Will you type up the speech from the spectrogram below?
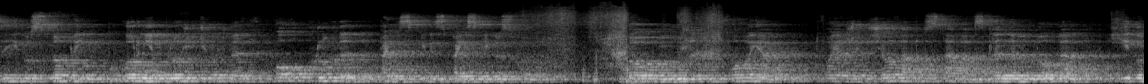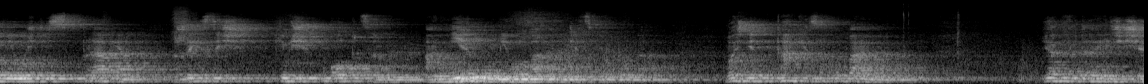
za Jego stopy i pokornie prosić choćby o okruchy pańskiego, z Pańskiego Słowa. Bo może Twoja, Twoja życiowa postawa względem Boga i Jego miłości sprawia, że jesteś kimś obcym, a nie umiłowanym dzieckiem Boga. Właśnie takie zachowanie. Jak wydaje Ci się,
